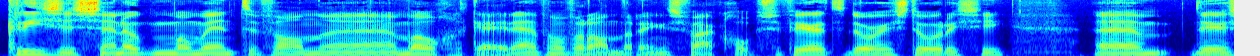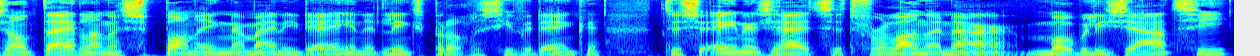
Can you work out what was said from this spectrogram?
crisis zijn ook momenten van uh, mogelijkheden, hè, van verandering. is vaak geobserveerd door historici. Um, er is al een tijd lang een spanning, naar mijn idee, in het links-progressieve denken... tussen enerzijds het verlangen naar mobilisatie...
